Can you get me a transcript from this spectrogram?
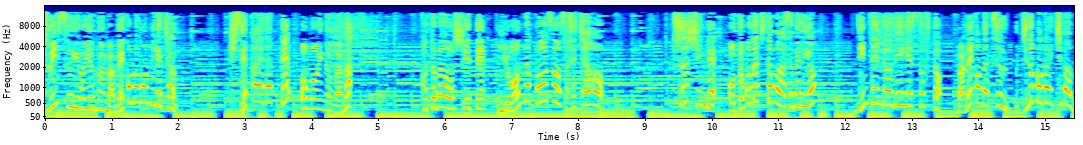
スイスイ泳ぐ豆ごまも見れちゃう。着せ替えだって思いのまま。言葉を教えていろんなポーズをさせちゃおう。通信でお友達とも遊べるよ。任天堂 d s ソフト「豆ごま2うちの子が一番」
